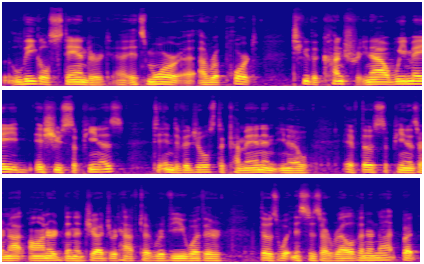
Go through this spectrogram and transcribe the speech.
legal standard. Uh, it's more a report to the country. Now, we may issue subpoenas to individuals to come in, and, you know, if those subpoenas are not honored, then a judge would have to review whether those witnesses are relevant or not. But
